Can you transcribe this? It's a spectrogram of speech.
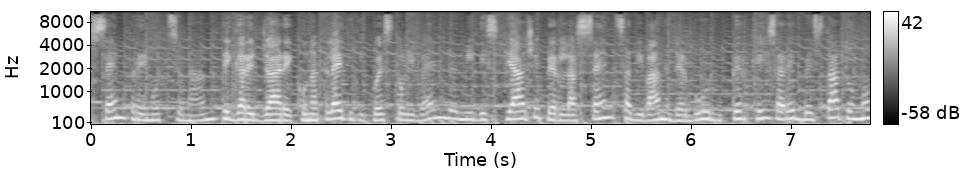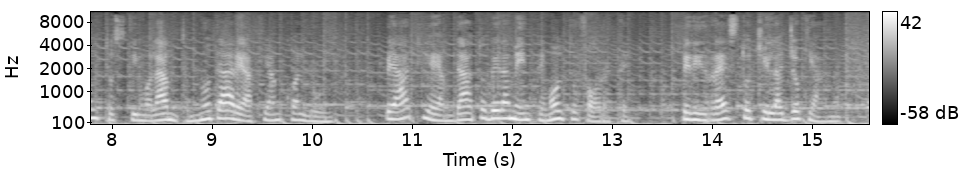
sempre emozionante gareggiare con atleti di questo livello e mi dispiace per l'assenza di Van der Burg perché sarebbe stato molto stimolante nuotare a fianco a lui. Peati è andato veramente molto forte. Per il resto ce la giochiamo.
